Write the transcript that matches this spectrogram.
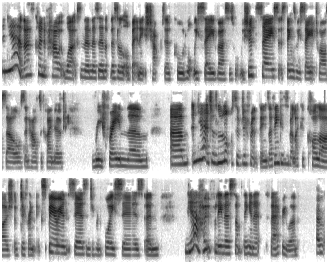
And yeah, that's kind of how it works. And then there's a there's a little bit in each chapter called what we say versus what we should say. So it's things we say to ourselves and how to kind of reframe them. Um, and yeah, it's just lots of different things. I think it's a bit like a collage of different experiences and different voices. And yeah, hopefully there's something in it for everyone. Um,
